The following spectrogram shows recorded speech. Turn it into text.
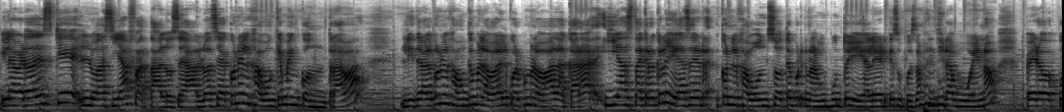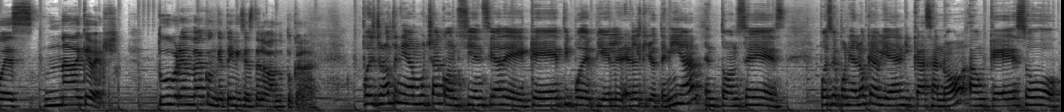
Y la verdad es que lo hacía fatal. O sea, lo hacía con el jabón que me encontraba. Literal con el jabón que me lavaba el cuerpo me lavaba la cara y hasta creo que lo llegué a hacer con el jabón sote porque en algún punto llegué a leer que supuestamente era bueno, pero pues nada que ver. Tú, Brenda, ¿con qué te iniciaste lavando tu cara? Pues yo no tenía mucha conciencia de qué tipo de piel era el que yo tenía, entonces pues se ponía lo que había en mi casa, ¿no? Aunque eso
